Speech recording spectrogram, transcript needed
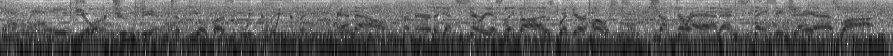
Get ready. You're tuned in to VO Buzz Weekly. Weekly. And now, prepare to get seriously buzzed with your hosts, Chuck Duran and Stacey J. Aswad.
